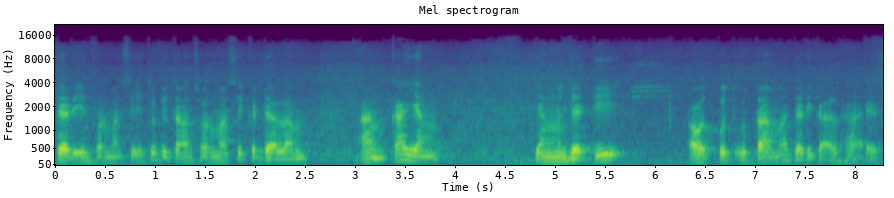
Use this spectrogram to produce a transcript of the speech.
dari informasi itu ditransformasi ke dalam angka yang yang menjadi output utama dari KLHS.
